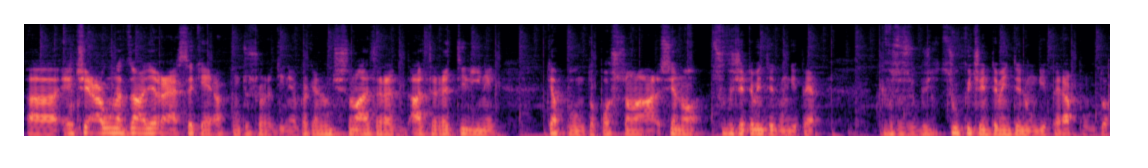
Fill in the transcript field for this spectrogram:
Uh, e c'era una zona di RS che era appunto sul rettilineo perché non ci sono altre, altre rettilinei che appunto possono, ah, siano sufficientemente lunghi per che fossero sufficientemente lunghi per appunto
